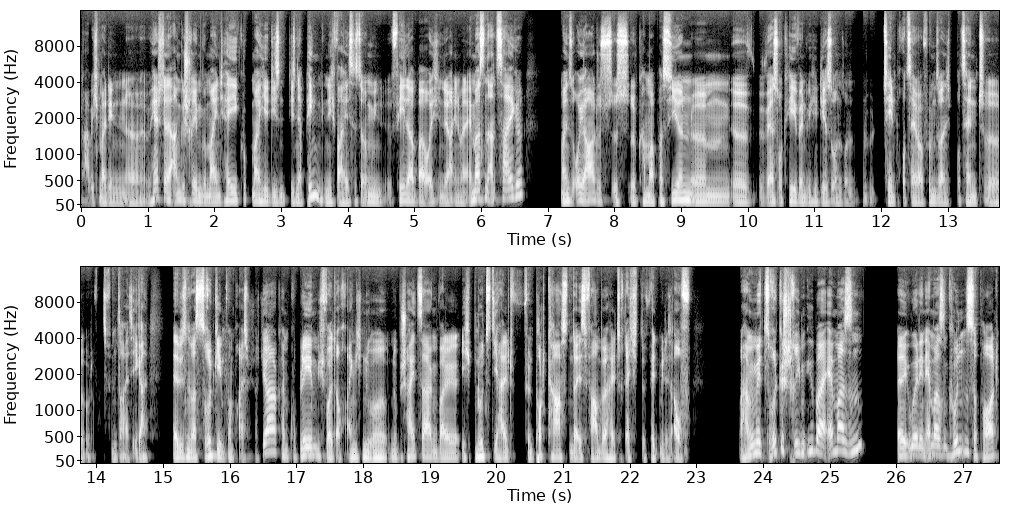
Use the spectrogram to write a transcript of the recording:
Da habe ich mal den äh, Hersteller angeschrieben, gemeint, hey, guck mal hier, die sind, die sind ja pink, nicht weiß. Ist da irgendwie ein Fehler bei euch in der, in der Amazon-Anzeige? Meinen sie, oh ja, das ist, äh, kann mal passieren. Ähm, äh, Wäre es okay, wenn wir hier dir so, so ein 10% oder 25% äh, oder was, 35, egal, ein bisschen was zurückgeben vom Preis. Ich dachte, ja, kein Problem. Ich wollte auch eigentlich nur, nur Bescheid sagen, weil ich benutze die halt für einen Podcast und da ist Farbe halt recht, da fällt mir das auf. Dann haben wir mir zurückgeschrieben über Amazon, äh, über den Amazon Kundensupport.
